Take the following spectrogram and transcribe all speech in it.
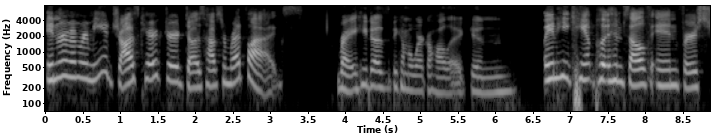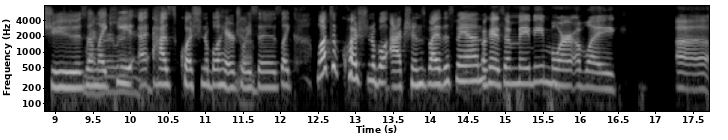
in Remember Me, Jaws' character does have some red flags. Right. He does become a workaholic and And he can't put himself in first shoes, and like right, he right. uh, has questionable hair Yeah. choices, like lots of questionable actions by this man. Okay, so maybe more of like uh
